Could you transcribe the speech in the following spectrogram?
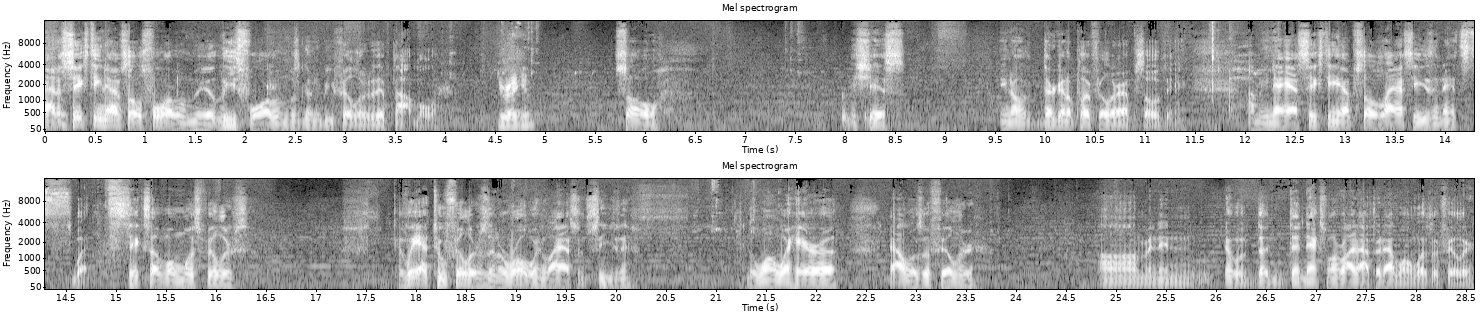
Out of 16 episodes, four of them, at least four of them, is going to be fillers, if not more. You reckon? So it's just, you know, they're going to put filler episodes in. I mean, they had 16 episodes last season, and what six of them was fillers. Because we had two fillers in a row in last season. The one with Hera, that was a filler. Um, and then there was the the next one right after that one was a filler,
